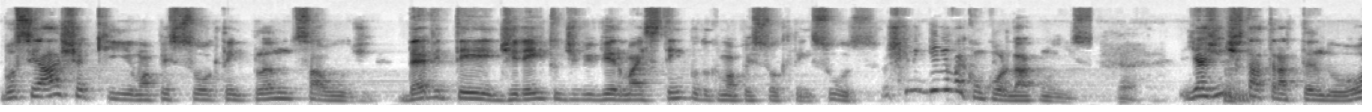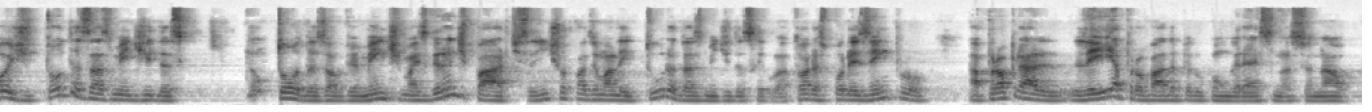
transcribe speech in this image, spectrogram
você acha que uma pessoa que tem plano de saúde deve ter direito de viver mais tempo do que uma pessoa que tem SUS? Acho que ninguém vai concordar com isso. É. E a gente está tratando hoje todas as medidas, não todas, obviamente, mas grande parte, se a gente for fazer uma leitura das medidas regulatórias, por exemplo, a própria lei aprovada pelo Congresso Nacional,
